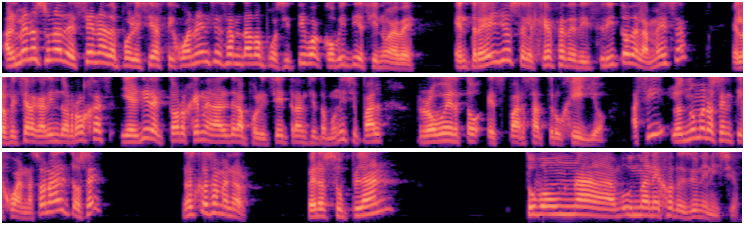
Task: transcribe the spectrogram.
Al menos una decena de policías tijuanenses han dado positivo a COVID-19, entre ellos el jefe de distrito de la mesa, el oficial Galindo Rojas y el director general de la Policía y Tránsito Municipal, Roberto Esparza Trujillo. Así, los números en Tijuana son altos, ¿eh? No es cosa menor, pero su plan tuvo un manejo desde un inicio.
